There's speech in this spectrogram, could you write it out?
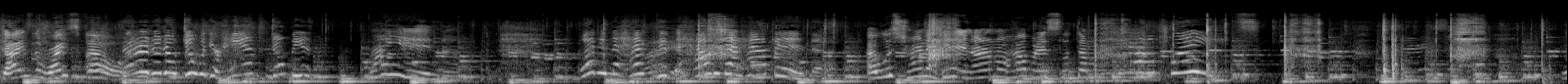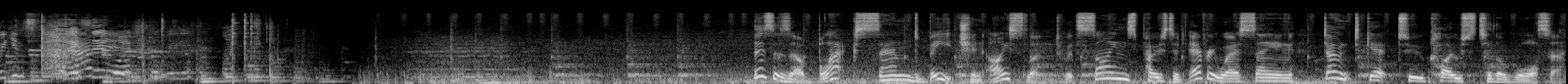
Guys, the rice fell. No, no, no, no, do it with your hands. Don't be a. Ryan, What in the heck did. How did that happen? I was trying to get it and I don't know how, but it slipped out my Out of plates. We can still I have say it. watch the video for fun. This is a black sand beach in Iceland with signs posted everywhere saying, Don't get too close to the water.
